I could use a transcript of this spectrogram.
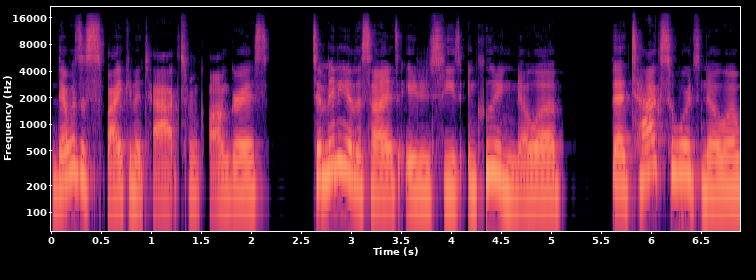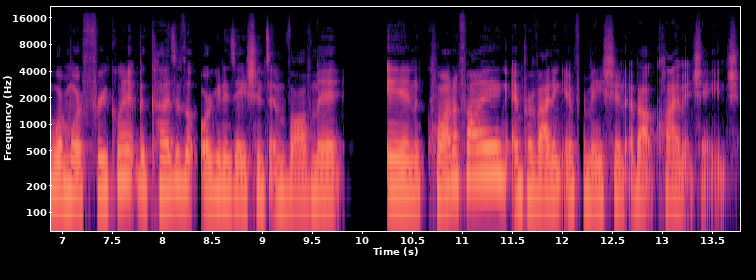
there was a spike in attacks from Congress to many of the science agencies, including NOAA. The attacks towards NOAA were more frequent because of the organization's involvement in quantifying and providing information about climate change.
